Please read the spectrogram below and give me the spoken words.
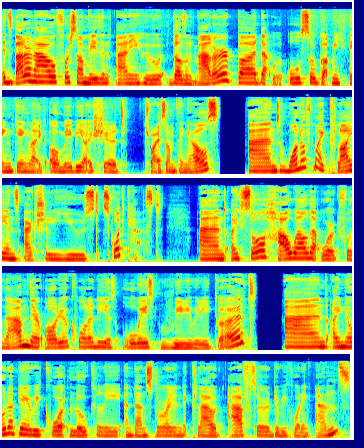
It's better now for some reason, anywho, doesn't matter, but that also got me thinking, like, oh, maybe I should try something else. And one of my clients actually used Squadcast. And I saw how well that worked for them. Their audio quality is always really, really good. And I know that they record locally and then store it in the cloud after the recording ends.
